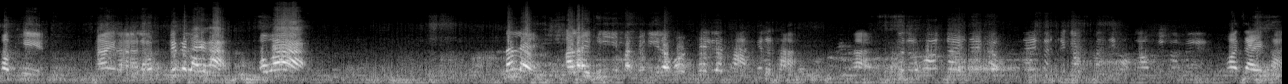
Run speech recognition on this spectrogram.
ขอบเขตใช่ค่ะเราไม่เป็นไรค่ะ เพราะว่า นั่นแหละ อะไรที่มันไม่ดีเราก็แค่เลื่อนผ่านแค่นั้นค่ะ อ่าคือเราพอใจในแบบในสัญญกรรมครั้งนี้ของเราไหมคะแม่ พอใจค่ะ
